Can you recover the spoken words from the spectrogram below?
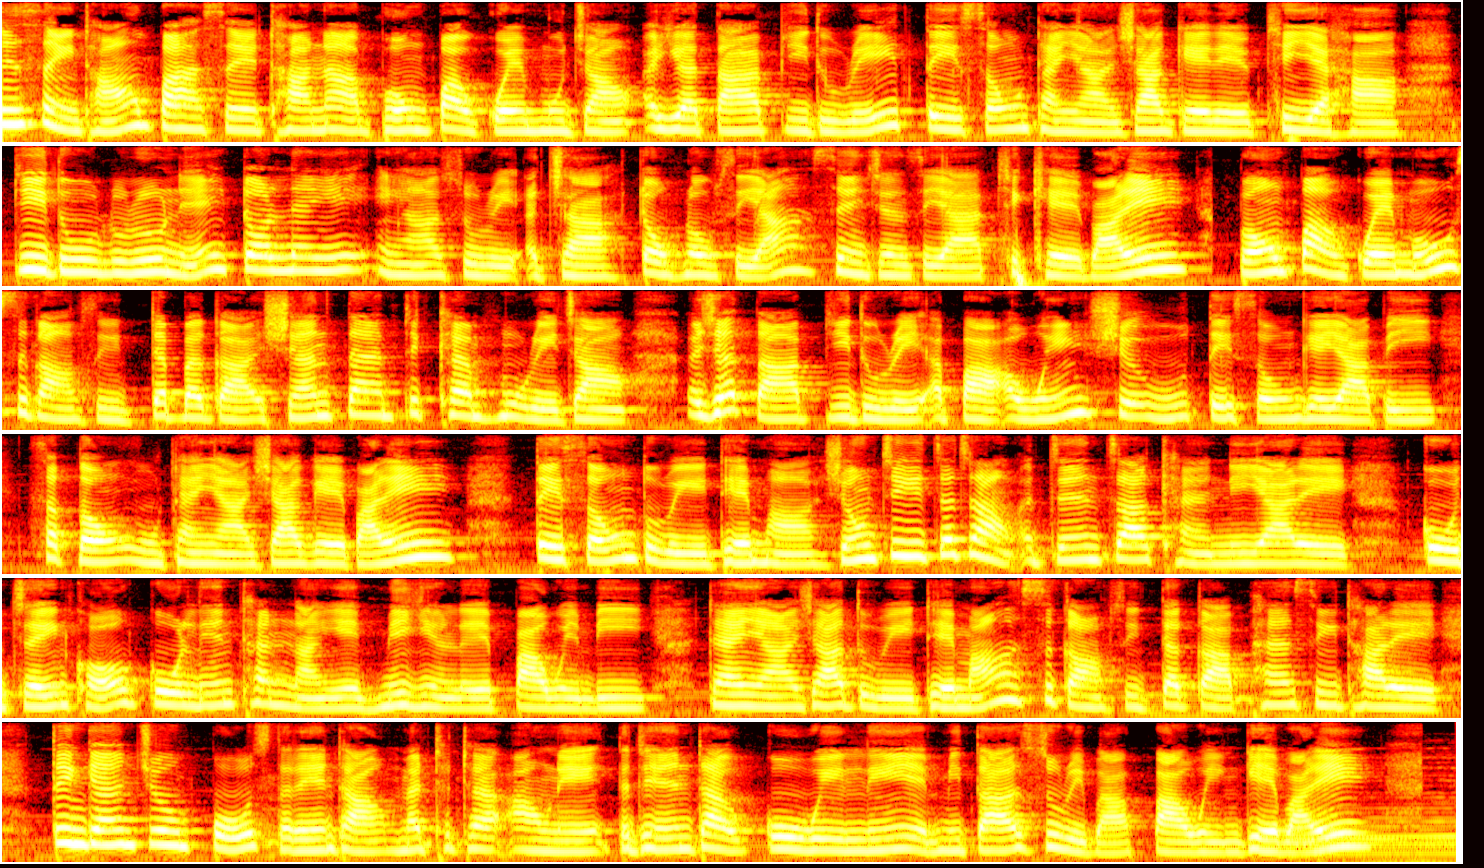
င်းစိန်ထောင်ပါဆယ်ဌာနဘုံပေါက်ကွဲမှုကြောင့်အယက်သားပြည်သူတွေတေဆုံးဒဏ်ရာရခဲ့တဲ့ဖြစ်ရပ်ဟာပြည်သူလူထုနဲ့တော်လှန်ရေးအင်အားစုတွေအကြားတုံ့နှုတ်စရာဆင်ကျင်စရာဖြစ်ခဲ့ပါတယ်။ဘုံပေါက်ကွဲမှုစစ်ကောင်စီတပ်ဘက်ကရန်တမ်းပစ်ခတ်မှုတွေကြောင့်အယက်သားပြည်သူတွေအပါအဝင်၈ဦးတေဆုံးခဲ့ရပြီး73ဦးဒဏ်ရာရခဲ့ပါတယ်။တေဆုံးသူတွေထဲမှာယုံကြည်ကြကြောင်အကျဉ်းချခံနေရတဲ့ ကိုကျင်းခေါ်ကိုလင်းထက်နိုင်ရဲ့မိခင်လည်းပါဝင်ပြီးဒဏ်ရာရသူတွေထဲမှာစစ်ကောင်စီတပ်ကဖမ်းဆီးထားတဲ့တင်ကန်းကျွန်း post သတင်းတောင်မထထအောင်နဲ့သတင်းတောက်ကိုဝေလင်းရဲ့မိသားစုတွေပါပါဝင်ခဲ့ပါတယ်။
